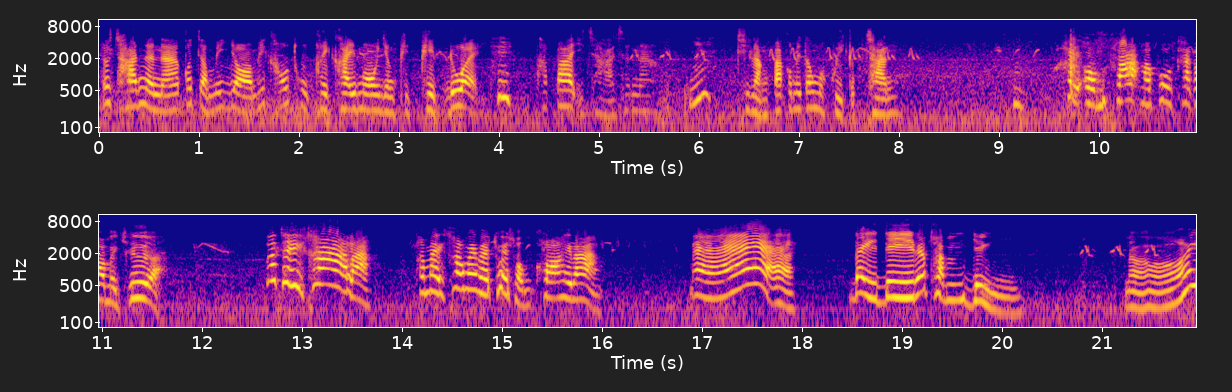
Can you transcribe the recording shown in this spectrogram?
แล้วฉันน่ะนะ ก็จะไม่ยอมให้เขาถูกใครๆ มองอย่างผิดๆด้วย ถ้าป้าอิจฉาฉันนะหืมทีหลังป้าก็ไม่ต้องมาคุยกับฉันให้อมพระมาพูดข้าก็ไม่เชื่อ แล้วที่ข้าล่ะทำไมเข้าไม่มาช่วยสงเคราะห์ให้บ้างแหมได้ดีแล้วทำหยิ่งน้อย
